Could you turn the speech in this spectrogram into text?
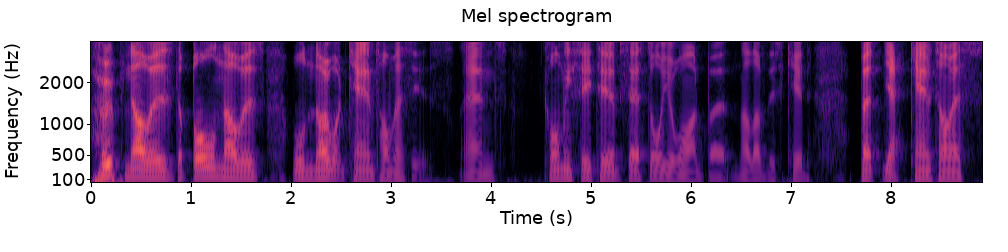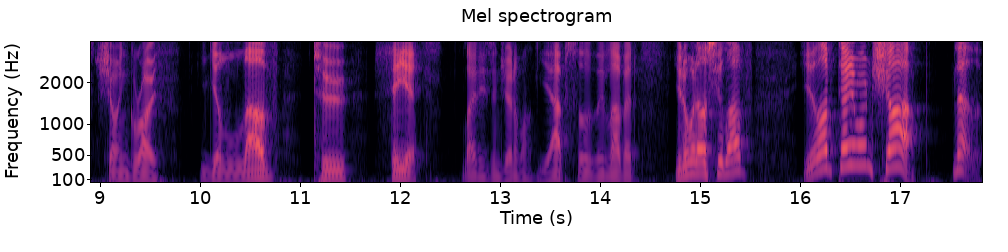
hoop knowers, the ball knowers, will know what Cam Thomas is. And Call me CT obsessed all you want, but I love this kid. But yeah, Cam Thomas showing growth. You love to see it, ladies and gentlemen. You absolutely love it. You know what else you love? You love Day'Ron Sharpe. No,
